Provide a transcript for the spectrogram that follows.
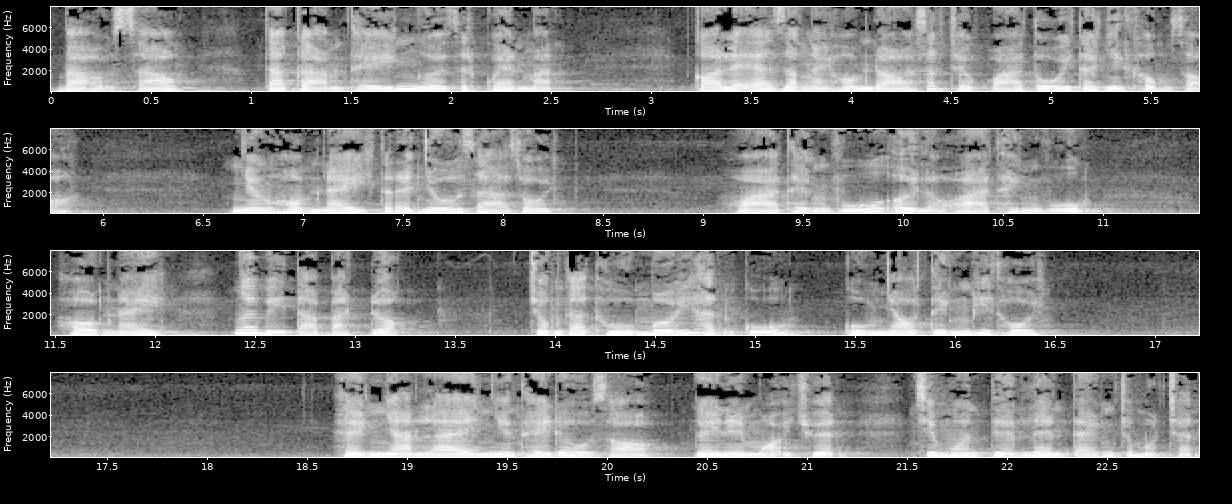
Bảo sao? Ta cảm thấy người rất quen mặt. Có lẽ do ngày hôm đó sắc trời quá tối, Ta nhìn không rõ. Nhưng hôm nay ta đã nhớ ra rồi. Hòa Thành Vũ ơi là Hòa Thành Vũ. Hôm nay, Ngươi bị ta bắt được. Chúng ta thù mới hận cũ, Cùng nhau tính đi thôi. Hình nhạn lai nhìn thấy đầu sỏ Gây nên mọi chuyện, Chỉ muốn tiến lên đánh cho một trận.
